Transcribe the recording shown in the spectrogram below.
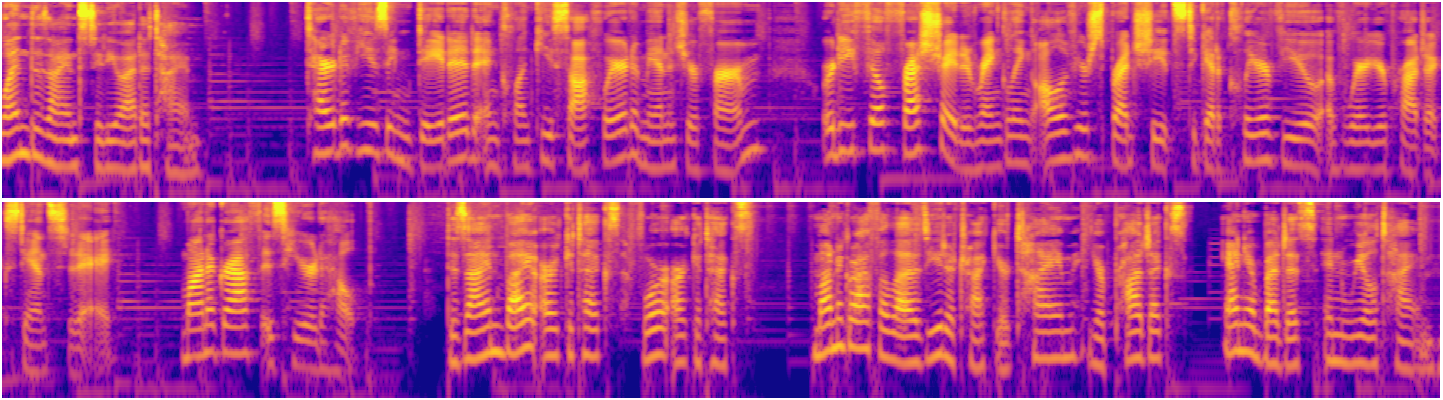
one design studio at a time. Tired of using dated and clunky software to manage your firm? Or do you feel frustrated wrangling all of your spreadsheets to get a clear view of where your project stands today? Monograph is here to help. Designed by architects for architects, Monograph allows you to track your time, your projects, and your budgets in real time.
